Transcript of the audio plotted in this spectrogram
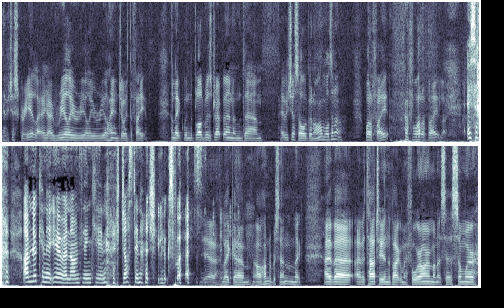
it was just great. Like I really, really, really enjoyed the fight, and like when the blood was dripping, and um, it was just all going on, wasn't it? What a fight! what a fight! Like. It's, I'm looking at you and I'm thinking Justin actually looks worse. Yeah, like um, oh, 100%. And like, I have a I have a tattoo in the back of my forearm, and it says somewhere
